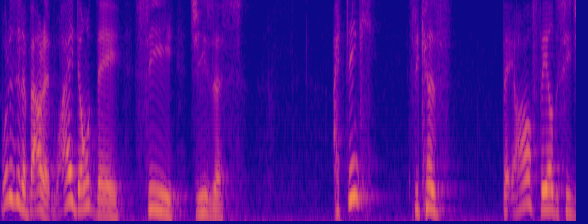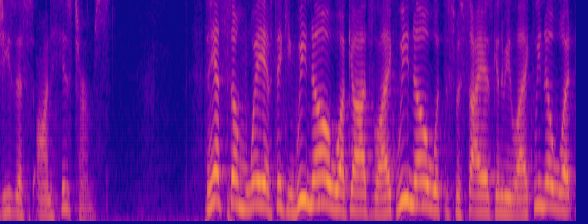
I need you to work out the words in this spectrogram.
what is it about it? Why don't they see Jesus? I think it's because they all fail to see Jesus on his terms. They had some way of thinking. We know what God's like. We know what this Messiah is going to be like. We know what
